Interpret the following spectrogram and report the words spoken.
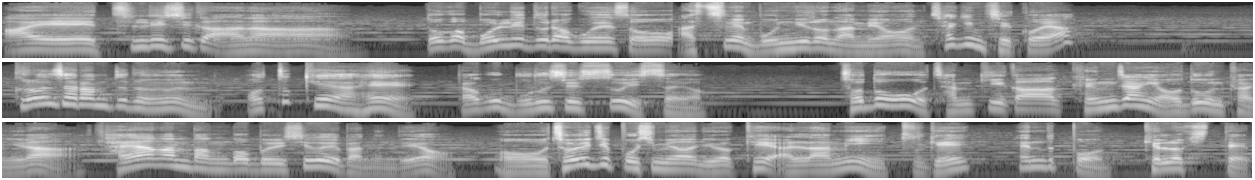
아예 들리지가 않아. 너가 멀리 두라고 해서 아침에 못 일어나면 책임질 거야? 그런 사람들은 어떻게 해야 해? 라고 물으실 수 있어요. 저도 잠기가 굉장히 어두운 편이라 다양한 방법을 시도해 봤는데요. 어, 저희 집 보시면 이렇게 알람이 두 개, 핸드폰, 갤럭시 탭,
